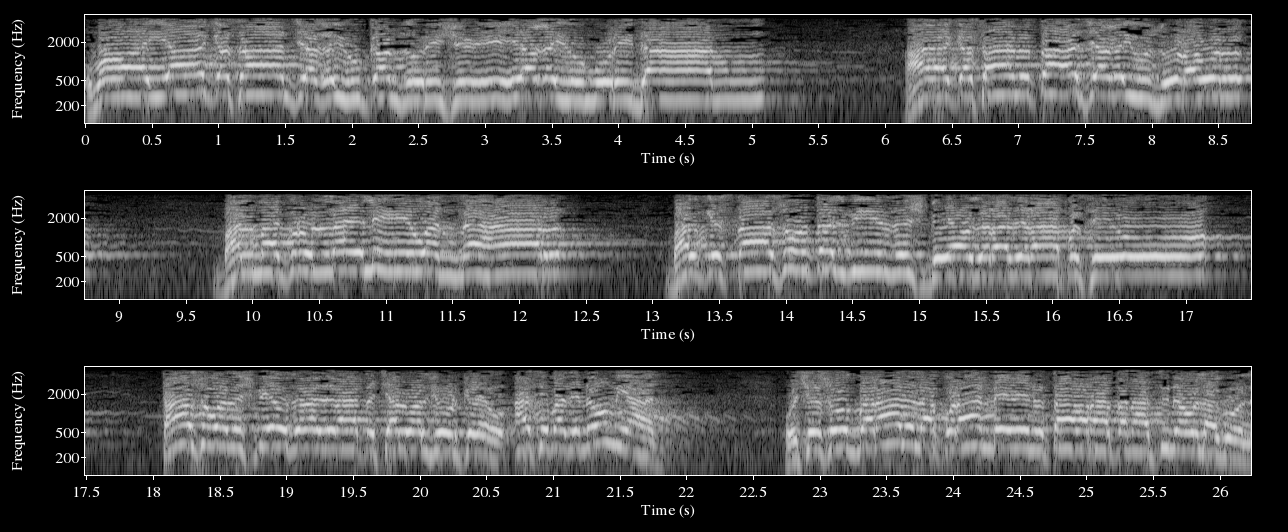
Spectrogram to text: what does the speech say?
وآیا کسان چا غیو کمزوری شوی غیو مریدان آیا کسان تا چا غیو زورور بل مکر اللیلی والنہار، بلکہ تاسو تدبیر دش او ذرا ذرا پسے ہو۔ تاسو و دش او ذرا ذرا تا چل وال جوڑ کرے ہو۔ ایسے بادے نو میاد۔ وچے سوک بران اللہ قرآن بے وینو تاورا تناتو نو لگول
